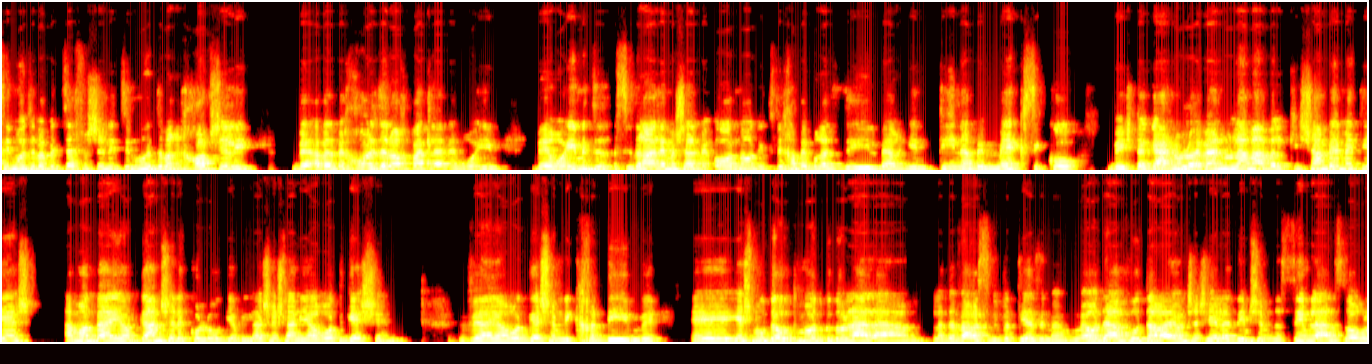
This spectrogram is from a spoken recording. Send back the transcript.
צילמו את זה בבית ספר שלי, צילמו את זה ברחוב שלי, ו- אבל בחו"ל זה לא אכפת להם, הם רואים. ורואים את זה, סדרה למשל מאוד מאוד הצליחה בברזיל, בארגנטינה, במקסיקו, והשתגענו, לא הבנו למה, אבל כי שם באמת יש המון בעיות גם של אקולוגיה, בגלל שיש להם יערות גשם, והיערות גשם נכחדים, ויש מודעות מאוד גדולה לדבר הסביבתי הזה, מאוד אהבו את הרעיון שיש ילדים שמנסים לעזור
